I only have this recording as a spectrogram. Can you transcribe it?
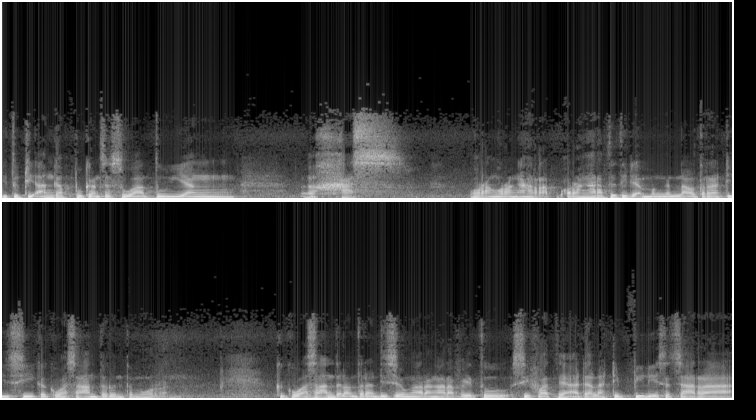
Itu dianggap bukan sesuatu yang uh, khas orang-orang Arab. Orang Arab itu tidak mengenal tradisi kekuasaan turun-temurun. Kekuasaan dalam tradisi orang Arab itu sifatnya adalah dipilih secara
